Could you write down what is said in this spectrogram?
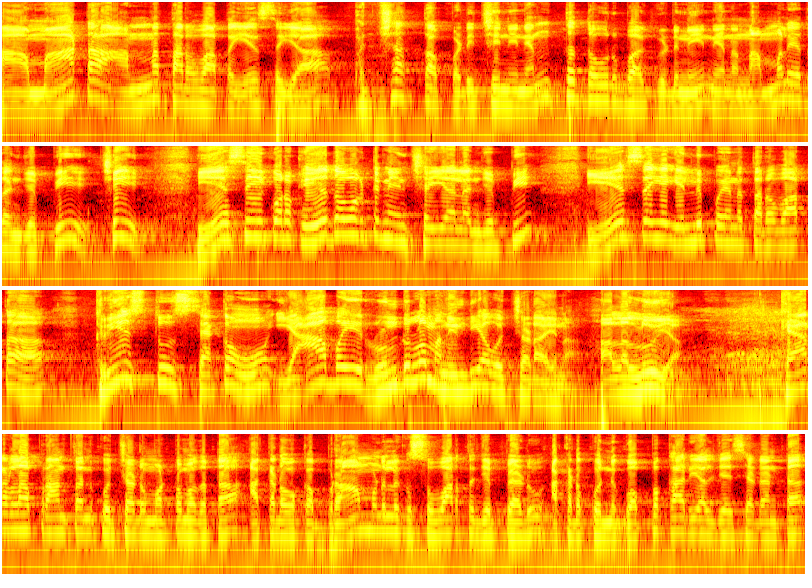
ఆ మాట అన్న తర్వాత ఏసయ్య పశ్చాత్తాపడిచి నేనెంత నేను ఎంత దౌర్భాగ్యుడిని నేను నమ్మలేదని చెప్పి చెయ్యి ఏసయ్య కొరకు ఏదో ఒకటి నేను చెయ్యాలని చెప్పి ఏసయ్య వెళ్ళిపోయిన తర్వాత క్రీస్తు శకం యాభై రెండులో మన ఇండియా వచ్చాడు ఆయన. హల్లెలూయ. కేరళ ప్రాంతానికి వచ్చాడు మొట్టమొదట. అక్కడ ఒక బ్రాహ్మణులకు సువార్త చెప్పాడు. అక్కడ కొన్ని గొప్ప కార్యాలు చేశాడంట.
